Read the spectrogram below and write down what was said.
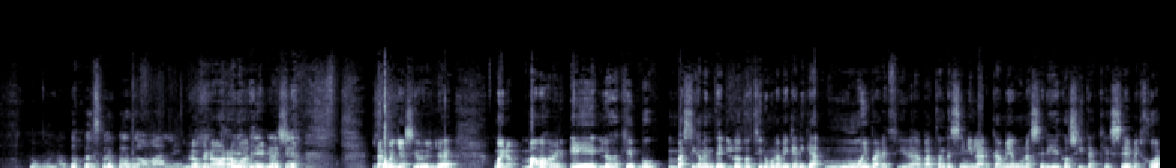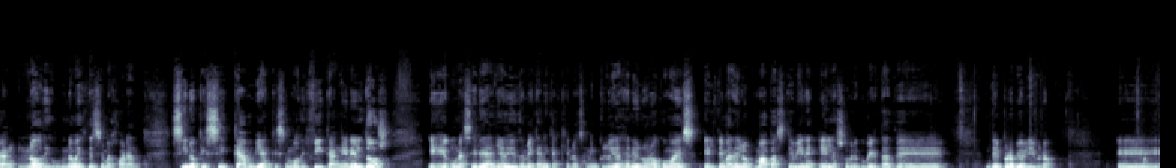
Uno, dos, uno, dos, vale. lo que nos ahorramos en gimnasio. La coña ha sido de ella, ¿eh? Bueno, vamos a ver. Eh, los Book, básicamente, los dos tienen una mecánica muy parecida, bastante similar. Cambian una serie de cositas que se mejoran. No, no veis que se mejoran, sino que se cambian, que se modifican en el 2. eh, una serie de añadidos de mecánicas que no están incluidas en el 1, como es el tema de los mapas que viene en las sobrecubiertas de- del propio libro. Eh,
